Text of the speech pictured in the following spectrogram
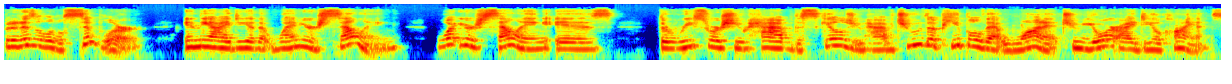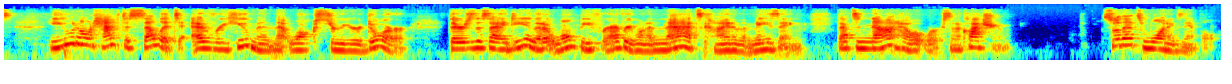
but it is a little simpler in the idea that when you're selling, what you're selling is the resource you have, the skills you have to the people that want it, to your ideal clients. You don't have to sell it to every human that walks through your door. There's this idea that it won't be for everyone, and that's kind of amazing. That's not how it works in a classroom. So that's one example.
